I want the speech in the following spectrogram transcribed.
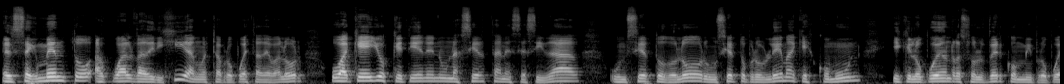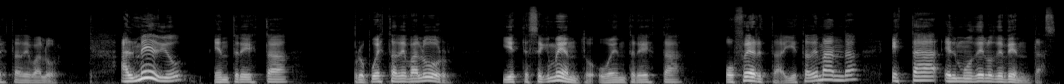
el segmento a cual va dirigida nuestra propuesta de valor, o aquellos que tienen una cierta necesidad, un cierto dolor, un cierto problema que es común y que lo pueden resolver con mi propuesta de valor. Al medio, entre esta propuesta de valor y este segmento, o entre esta oferta y esta demanda, está el modelo de ventas,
